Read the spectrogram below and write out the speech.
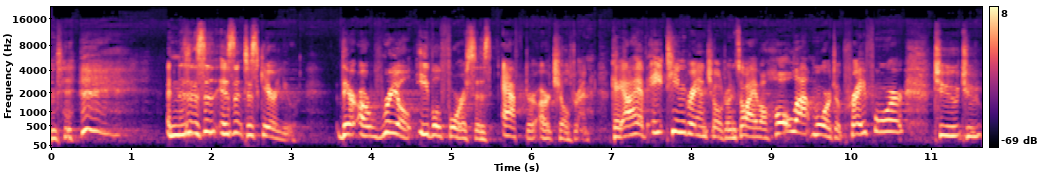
and this isn't to scare you, there are real evil forces after our children. Okay, I have 18 grandchildren, so I have a whole lot more to pray for, to, to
